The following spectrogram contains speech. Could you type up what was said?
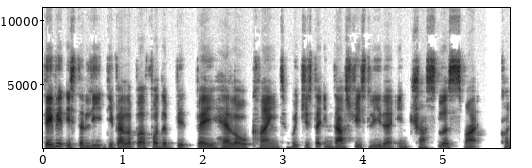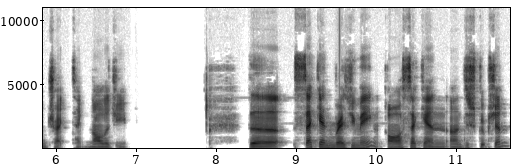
David is the lead developer for the BitBay Halo client, which is the industry's leader in trustless smart contract technology. The second resume or second uh, description,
